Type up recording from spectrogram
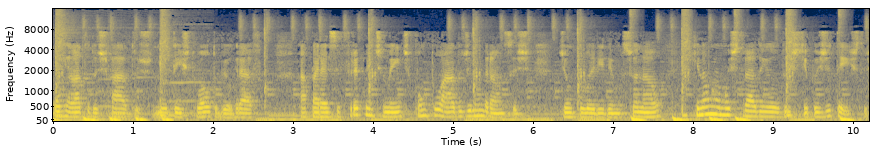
O relato dos fatos, no texto autobiográfico, aparece frequentemente pontuado de lembranças, de um colorido emocional que não é mostrado em outros tipos de textos.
